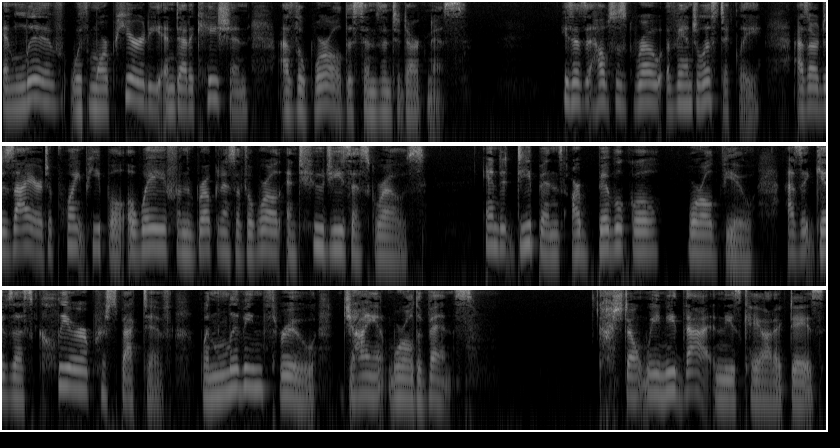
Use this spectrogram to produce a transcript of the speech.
and live with more purity and dedication as the world descends into darkness. He says it helps us grow evangelistically as our desire to point people away from the brokenness of the world and to Jesus grows. And it deepens our biblical worldview as it gives us clearer perspective when living through giant world events. Gosh, don't we need that in these chaotic days?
